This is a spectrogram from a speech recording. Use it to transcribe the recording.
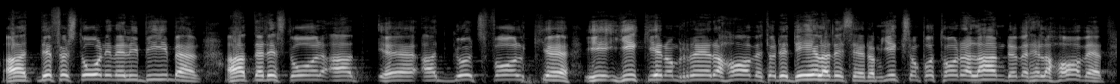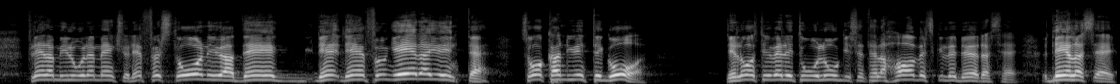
att det förstår ni väl i Bibeln, att när det står att, eh, att Guds folk eh, gick genom Röda havet och det delade sig, de gick som på torra land över hela havet flera miljoner människor. Det förstår ni ju att det, det, det fungerar ju inte. Så kan det ju inte gå. Det låter ju väldigt ologiskt att hela havet skulle döda sig, dela sig.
